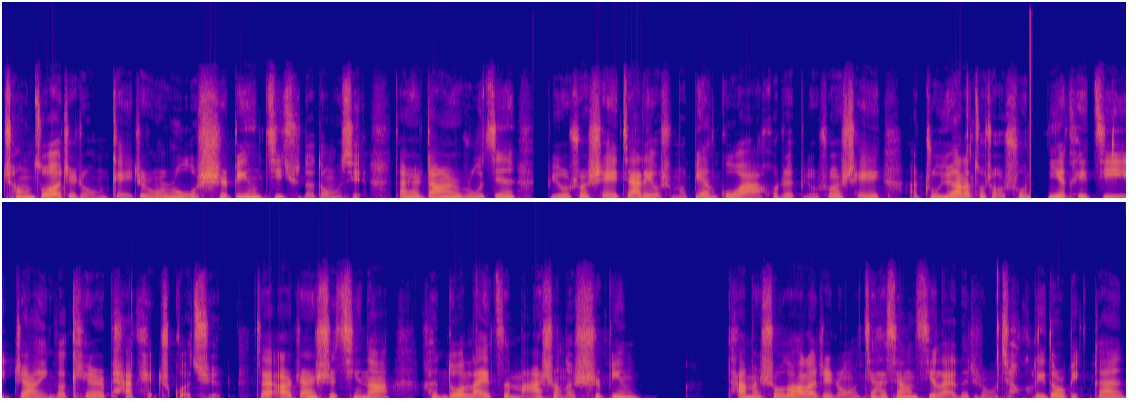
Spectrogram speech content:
称作这种给这种入伍士兵寄去的东西。但是当然，如今比如说谁家里有什么变故啊，或者比如说谁啊住院了做手术，你也可以寄这样一个 care package 过去。在二战时期呢，很多来自麻省的士兵。他们收到了这种家乡寄来的这种巧克力豆饼干，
